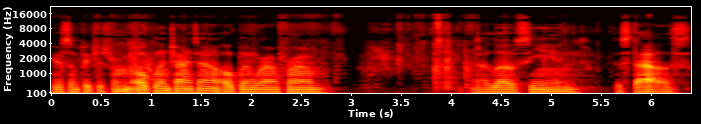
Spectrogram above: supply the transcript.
Here's some pictures from Oakland, Chinatown, Oakland, where I'm from. I love seeing the styles.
